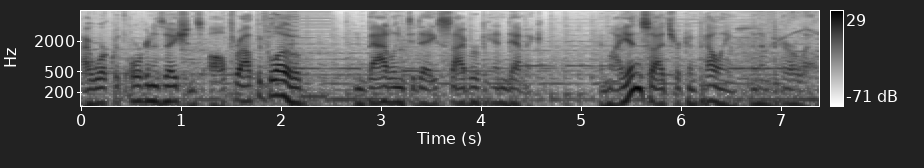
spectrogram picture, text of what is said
I work with organizations all throughout the globe in battling today's cyber pandemic, and my insights are compelling and unparalleled.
